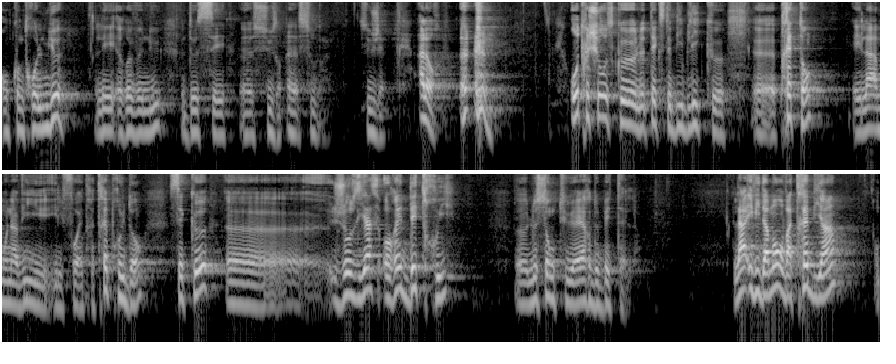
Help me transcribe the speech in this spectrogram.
on contrôle mieux les revenus de ces euh, sujets. Alors, autre chose que le texte biblique prétend, et là, à mon avis, il faut être très prudent, c'est que Josias aurait détruit le sanctuaire de Bethel. Là, évidemment, on va très bien, on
